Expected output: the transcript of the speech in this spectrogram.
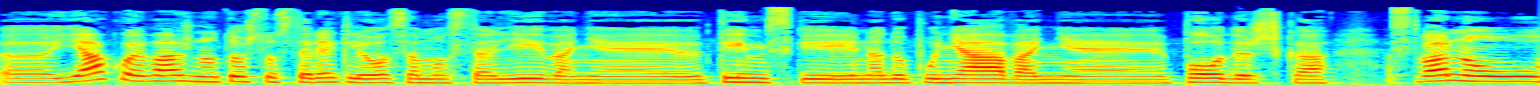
E, jako je važno to što ste rekli osamostaljivanje, timski nadopunjavanje, podrška. Stvarno u,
